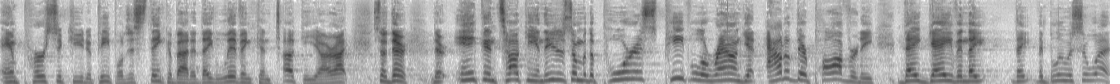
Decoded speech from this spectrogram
and persecuted people. Just think about it. They live in Kentucky, all right? So they're, they're in Kentucky, and these are some of the poorest people around, yet out of their poverty, they gave and they, they, they blew us away.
